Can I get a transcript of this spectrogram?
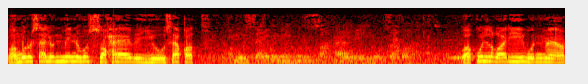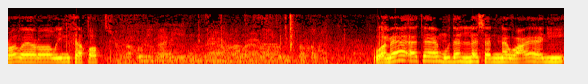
ومرسل منه الصحابي سقط. ومرسل منه الصحابي سقط. وقل غريب ما روى راو فقط. فقل غريب ما روى راو فقط. وما أتى مدلسا نوعان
